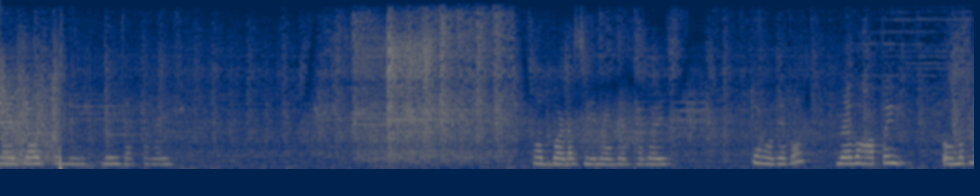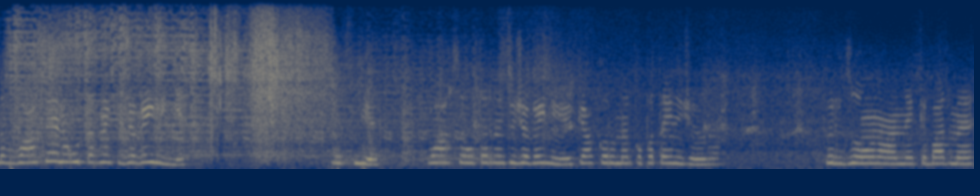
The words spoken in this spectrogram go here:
गया मैं जाऊँ तो नहीं नहीं जाता गाइस बहुत बड़ा सीन हो गया था गाइस क्या हो गया था? मैं वहाँ पे मतलब वहाँ से ना उतरने की जगह ही नहीं है। इसलिए वहाँ से उतरने की जगह ही नहीं है। क्या करूँ? मेरे को पता ही नहीं चल रहा। फिर जोन आने के बाद मैं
